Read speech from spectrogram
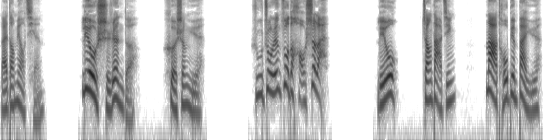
来到庙前，六使认得，喝声曰：“汝众人做的好事来！”刘张大惊，那头便拜曰：“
